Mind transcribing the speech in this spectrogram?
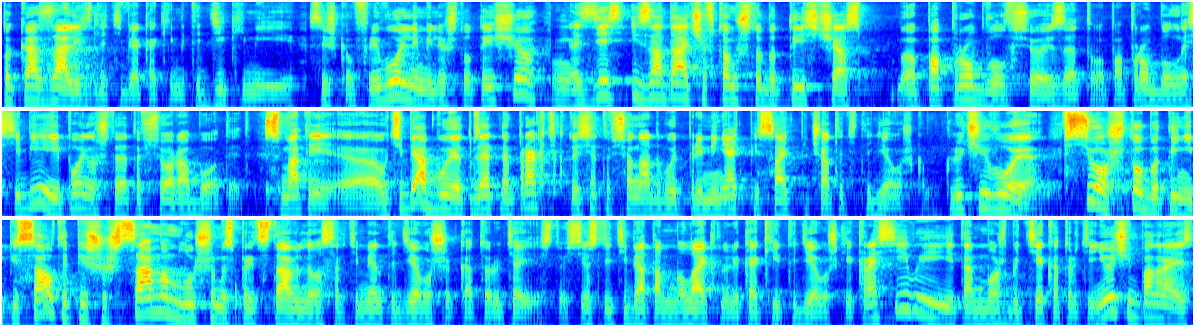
показались для тебя какими-то дикими и слишком фривольными или что-то еще, здесь и задача в том, чтобы ты сейчас попробовал все из этого, попробовал на себе и понял, что это все работает. Смотри, э, у тебя будет обязательно практика, то есть это все надо будет применять, писать, печатать это девушкам. Ключевое, все, что бы ты ни писал, ты пишешь самым лучшим из представленного ассортимента девушек, которые у тебя есть. То есть если тебя там лайкнули какие-то девушки красивые, и там, может быть, те, которые тебе не очень понравились,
